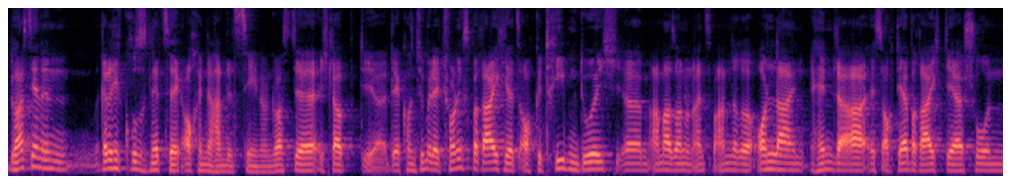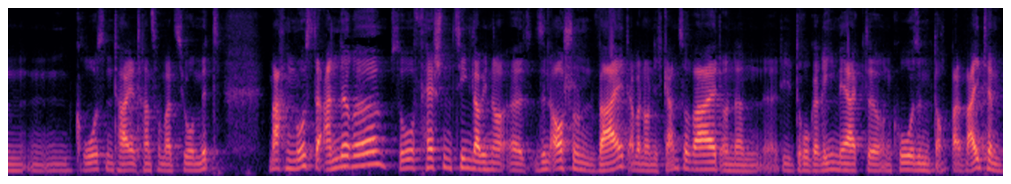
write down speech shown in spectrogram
Du hast ja ein relativ großes Netzwerk auch in der Handelsszene und du hast ja, ich glaube, der, der Consumer Electronics Bereich jetzt auch getrieben durch ähm, Amazon und ein, zwei andere Online-Händler ist auch der Bereich, der schon einen großen Teil der Transformation mitmachen musste. Andere, so Fashion ziehen, glaube ich, noch, äh, sind auch schon weit, aber noch nicht ganz so weit und dann äh, die Drogeriemärkte und Co. sind doch bei weitem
